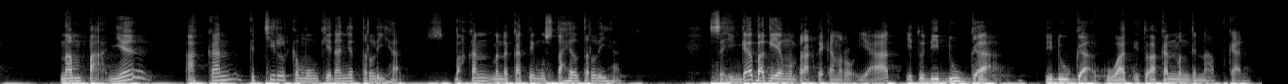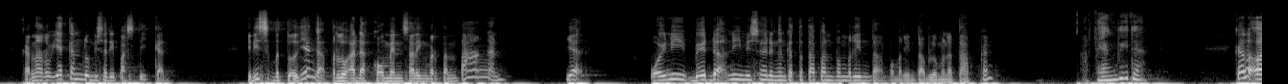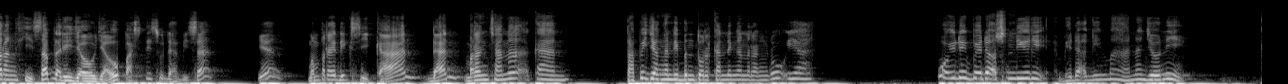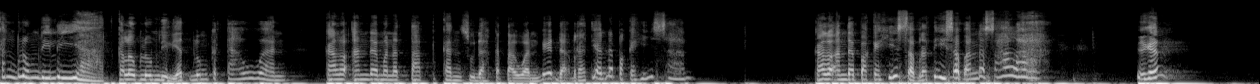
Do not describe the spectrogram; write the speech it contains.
nampaknya akan kecil kemungkinannya terlihat, bahkan mendekati mustahil terlihat. Sehingga bagi yang mempraktikkan ru'yat itu diduga, diduga kuat itu akan menggenapkan. Karena ru'yat kan belum bisa dipastikan. Jadi sebetulnya nggak perlu ada komen saling bertentangan. Ya, oh ini beda nih misalnya dengan ketetapan pemerintah. Pemerintah belum menetapkan. Apa yang beda? Kalau orang hisap dari jauh-jauh pasti sudah bisa ya memprediksikan dan merencanakan. Tapi jangan dibenturkan dengan orang ru'yat. Oh ini beda sendiri. Beda gimana Joni? Kan belum dilihat. Kalau belum dilihat belum ketahuan. Kalau Anda menetapkan sudah ketahuan beda, berarti Anda pakai hisab. Kalau Anda pakai hisab, berarti hisab Anda salah. Ya kan?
